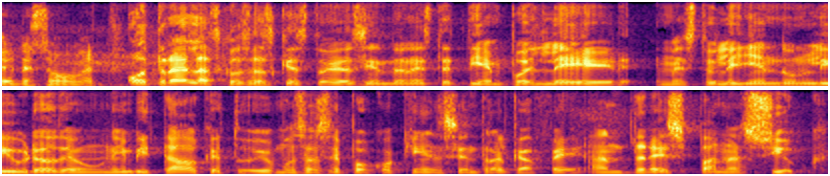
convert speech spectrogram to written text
en este momento. Otra de las cosas que estoy haciendo en este tiempo es leer. Me estoy leyendo un libro de un invitado que tuvimos hace poco aquí en Central Café, Andrés Panasiuk,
